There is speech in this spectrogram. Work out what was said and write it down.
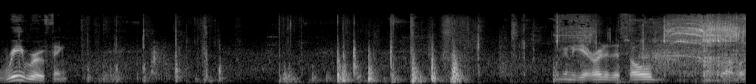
re-roofing. We're going to get rid of this old rubber.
